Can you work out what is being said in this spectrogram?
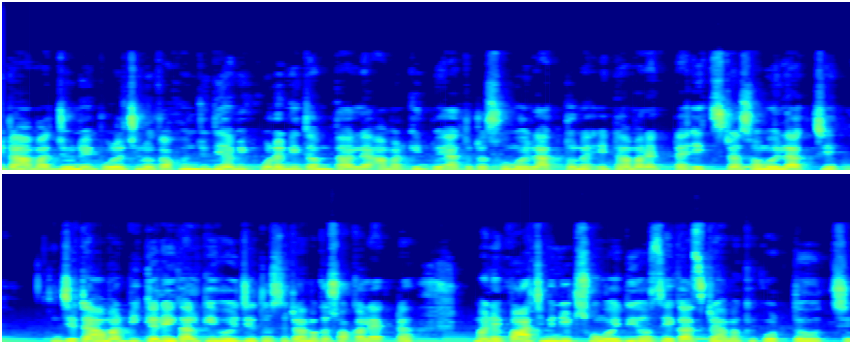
এটা আমার জন্যই পড়েছিল, তখন যদি আমি করে নিতাম, তাহলে আমার কিন্তু এতটা সময় লাগতো না, এটা আমার একটা এক্সট্রা সময় লাগছে। যেটা আমার বিকেলেই কালকে হয়ে যেত, সেটা আমাকে সকালে একটা মানে পাঁচ মিনিট সময় দিয়েও সে কাজটা আমাকে করতে হচ্ছে।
